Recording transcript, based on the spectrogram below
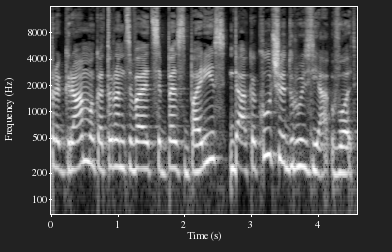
программа, которая называется Best Buddies. Да, как лучшие друзья, вот.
